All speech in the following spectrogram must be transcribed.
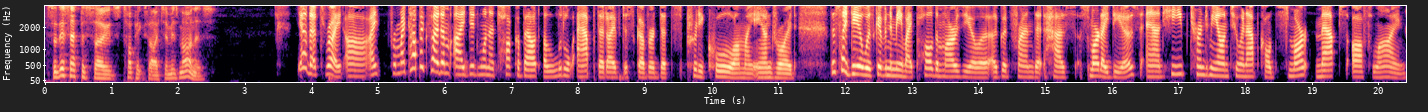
So this episode's topics item is Marna's. Yeah, that's right. Uh, I for my topics item, I did want to talk about a little app that I've discovered that's pretty cool on my Android. This idea was given to me by Paul DiMarzio, a, a good friend that has smart ideas, and he turned me on to an app called Smart Maps Offline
